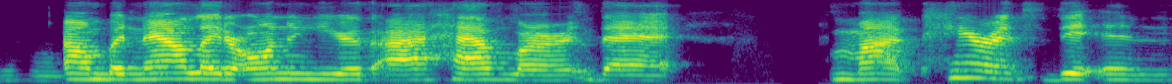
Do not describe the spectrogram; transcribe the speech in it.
Mm-hmm. Um, but now later on in years, I have learned that my parents didn't,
